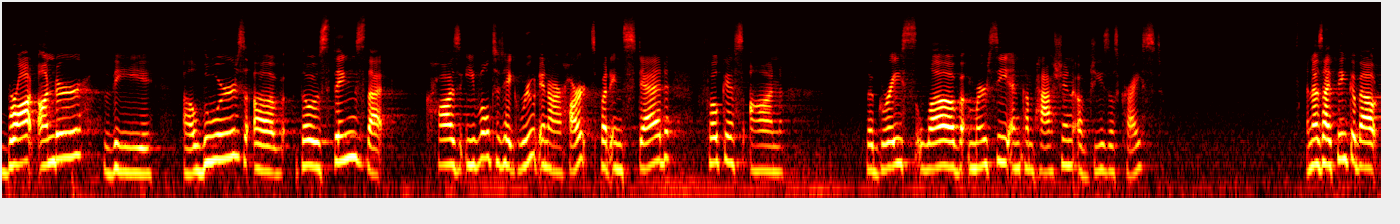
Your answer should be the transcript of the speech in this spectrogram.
brought under the uh, lures of those things that cause evil to take root in our hearts, but instead focus on the grace, love, mercy, and compassion of Jesus Christ. And as I think about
